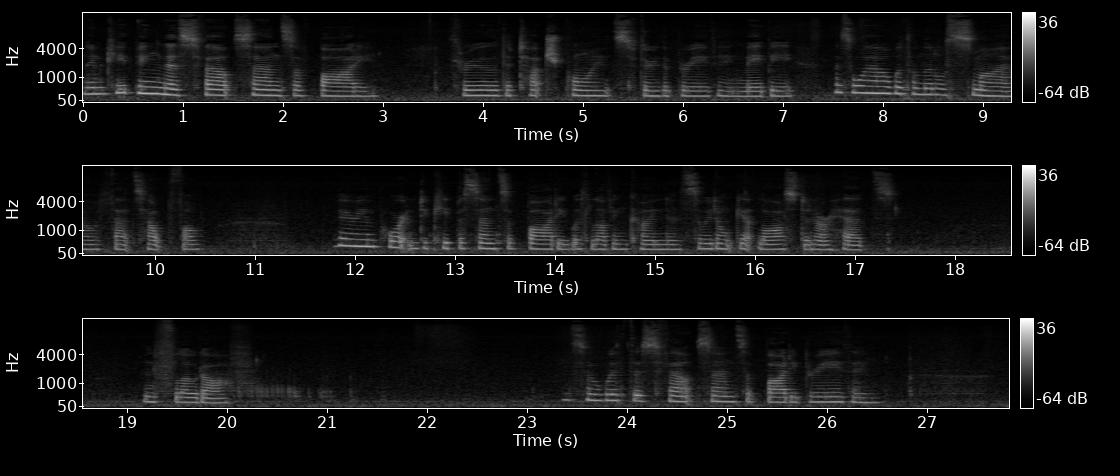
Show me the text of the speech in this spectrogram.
And keeping this felt sense of body through the touch points, through the breathing, maybe as well with a little smile if that's helpful. Very important to keep a sense of body with loving kindness so we don't get lost in our heads and float off. And so, with this felt sense of body breathing,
